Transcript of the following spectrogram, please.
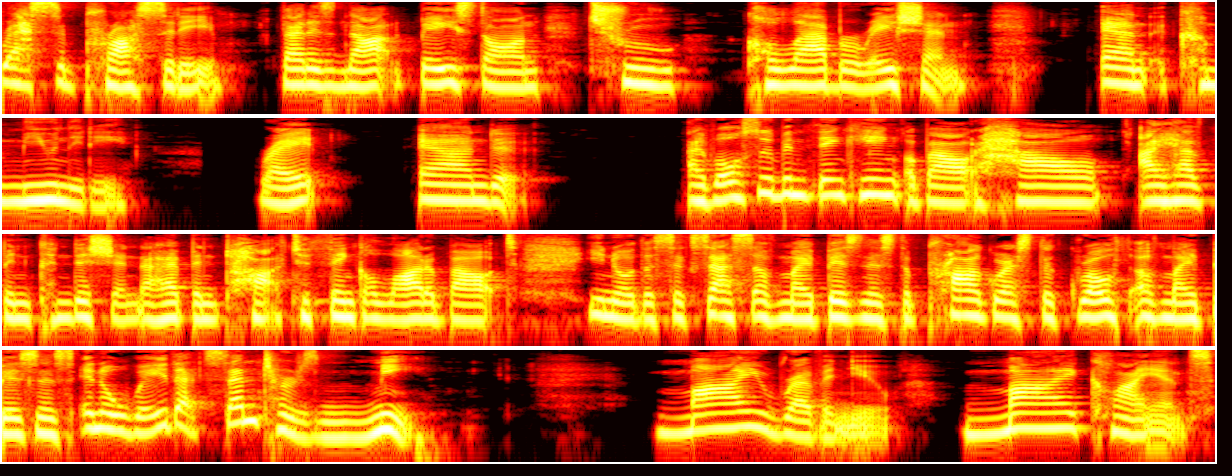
reciprocity, that is not based on true collaboration and community, right? And I've also been thinking about how I have been conditioned. I have been taught to think a lot about, you know, the success of my business, the progress, the growth of my business in a way that centers me, my revenue, my clients,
